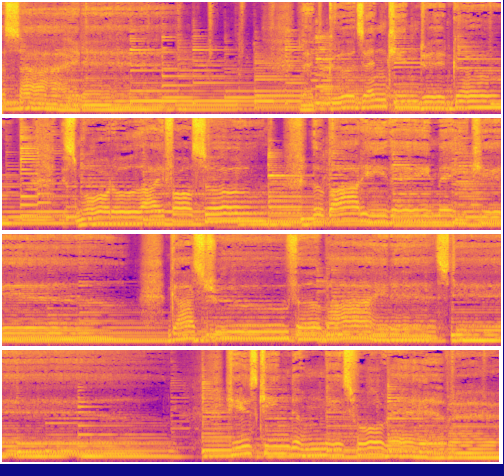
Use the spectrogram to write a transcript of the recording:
us. Let goods and kindred go, this mortal life also, the body they may kill. God's truth abideth still. His kingdom is forever.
